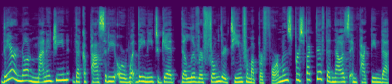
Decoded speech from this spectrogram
they are not managing the capacity or what they need to get delivered from their team from a performance perspective that now is impacting the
